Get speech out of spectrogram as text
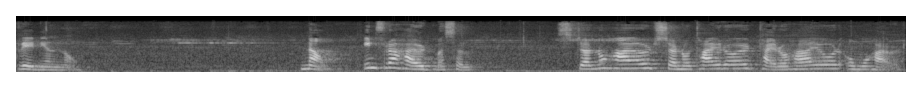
cranial nerve. Now infrahyoid muscle sternohyoid, sternothyroid, thyrohyoid, omohyoid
